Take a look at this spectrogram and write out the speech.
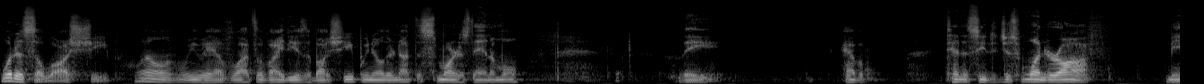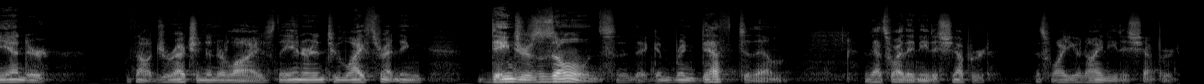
What is a lost sheep? Well, we have lots of ideas about sheep. We know they're not the smartest animal. They have a tendency to just wander off, meander without direction in their lives. They enter into life threatening, dangerous zones that can bring death to them. And that's why they need a shepherd. That's why you and I need a shepherd.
